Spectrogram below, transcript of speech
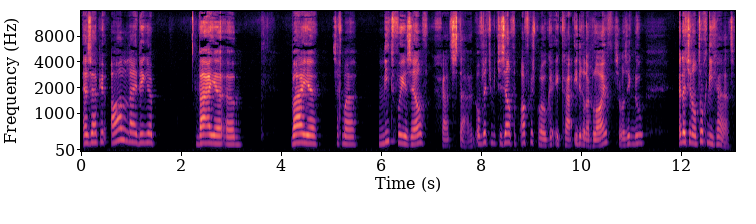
En zo heb je allerlei dingen waar je, um, waar je zeg maar niet voor jezelf gaat staan. Of dat je met jezelf hebt afgesproken ik ga iedere dag live zoals ik doe en dat je dan toch niet gaat.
